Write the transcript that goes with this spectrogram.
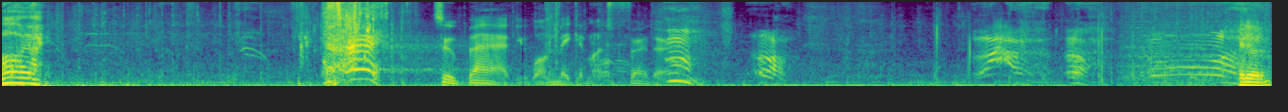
Ay ay. Too bad you won't make it much further. Mm. Geliyorum.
